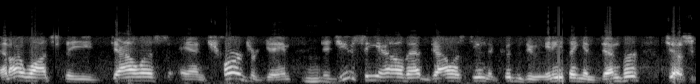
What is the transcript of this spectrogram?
and I watched the Dallas and Charger game. Mm-hmm. Did you see how that Dallas team that couldn't do anything in Denver just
